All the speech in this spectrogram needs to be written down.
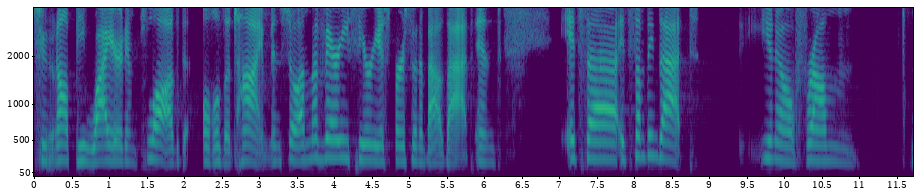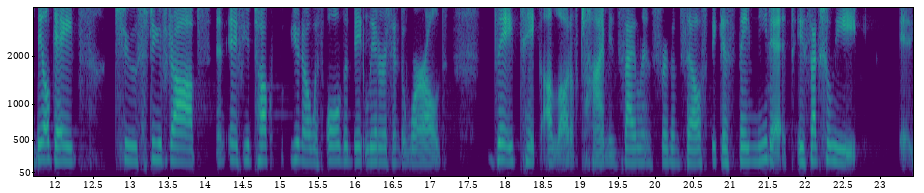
to yeah. not be wired and plugged all the time. And so i'm a very serious person about that. And it's uh it's something that you know from bill gates to steve jobs and if you talk you know with all the big leaders in the world they take a lot of time in silence for themselves because they need it. It's actually eh,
